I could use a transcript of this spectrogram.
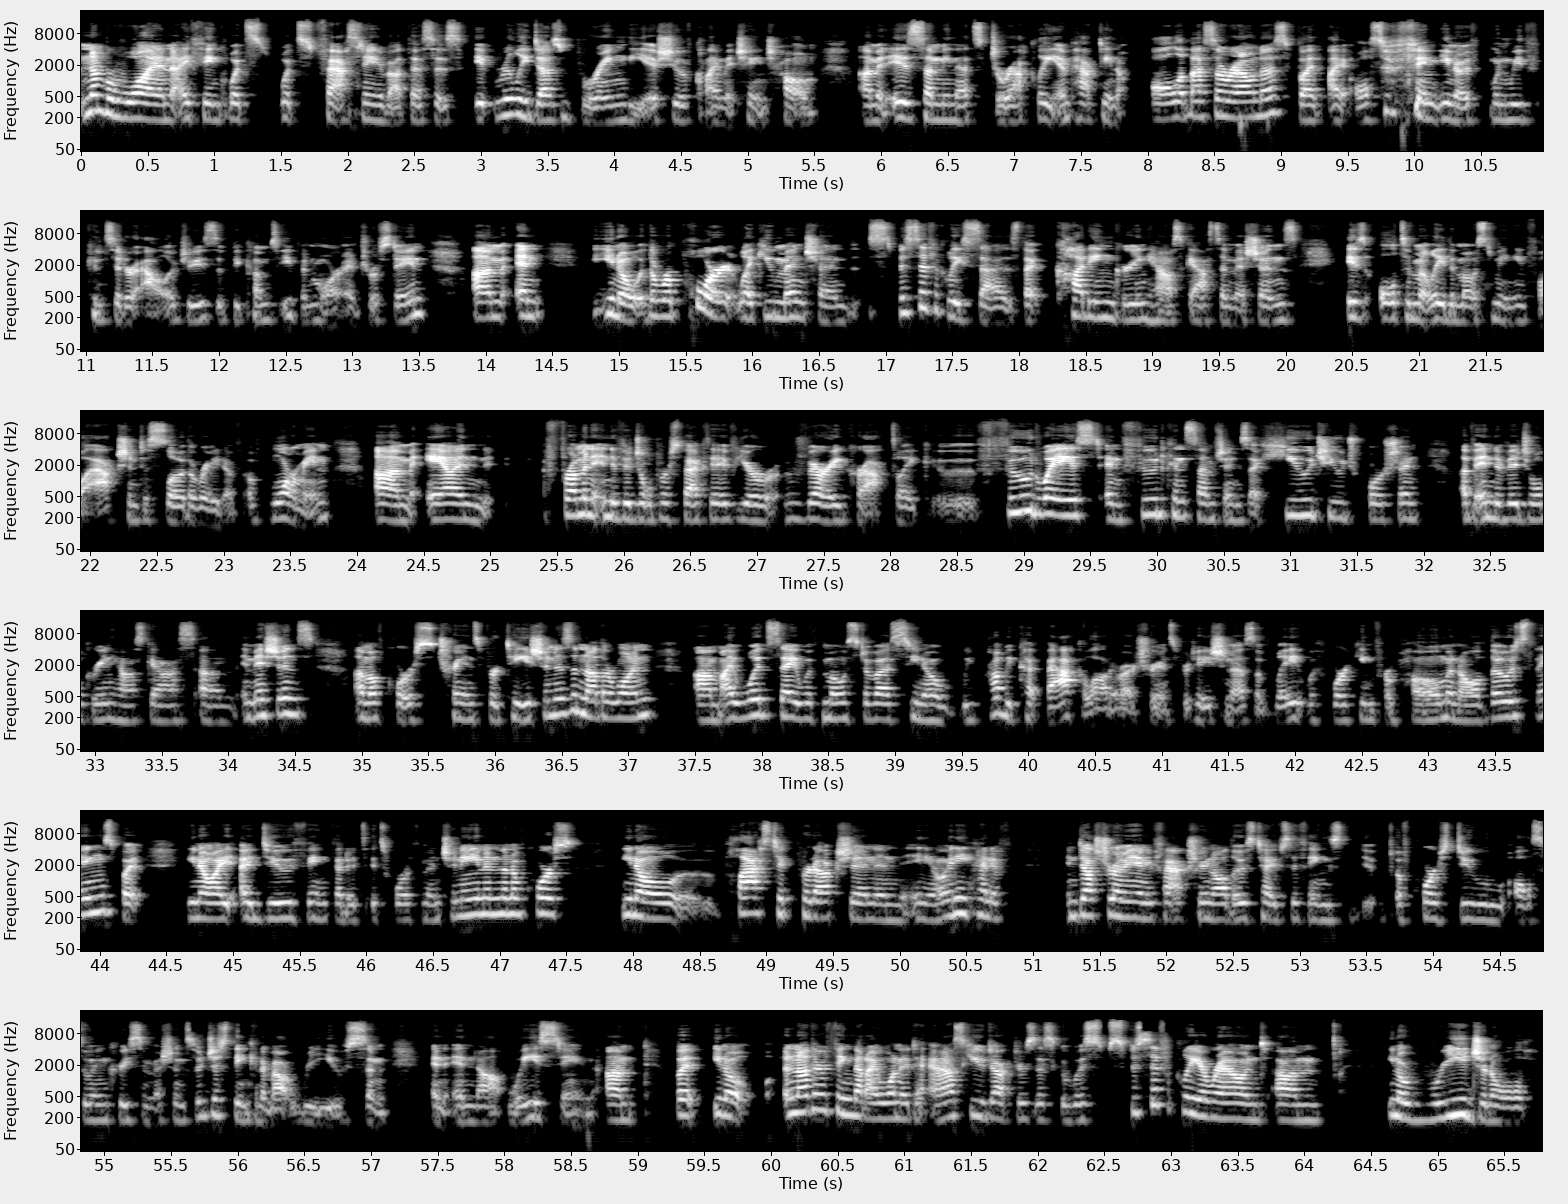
number one, I think what's what's fascinating about this is it really does bring the issue of climate change home. Um, it is something that's directly impacting all of us around us, but I also think you know when we consider allergies, it becomes even more interesting. Um, and you know, the report, like you mentioned, specifically says that cutting greenhouse gas emissions is ultimately the most meaningful action to slow the rate of, of warming. Um, and from an individual perspective, you're very correct. Like food waste and food consumption is a huge, huge portion of individual greenhouse gas um, emissions. Um, of course, transportation is another one. Um, I would say with most of us, you know, we probably cut back a lot of our transportation as of late with working from home and all those things. But you know, I, I do think that it's it's worth mentioning. And then of course, you know, plastic production and you know any kind of industrial manufacturing, all those types of things, of course, do also increase emissions. So just thinking about reuse and and, and not wasting. Um, but you know, another thing that I wanted to ask you, Dr. Ziska, was specifically around um, you know regional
